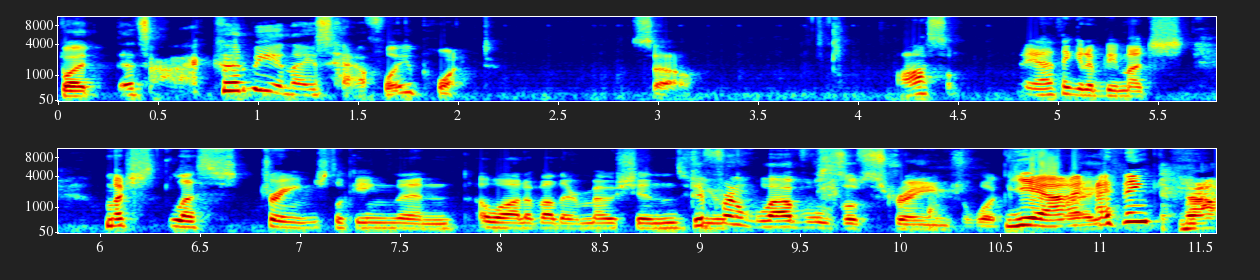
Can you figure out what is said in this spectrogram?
but that's that could be a nice halfway point. So awesome. Yeah, I think it'd be much much less strange looking than a lot of other motions. You- Different levels of strange looking. Yeah, right? I, I think Now,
